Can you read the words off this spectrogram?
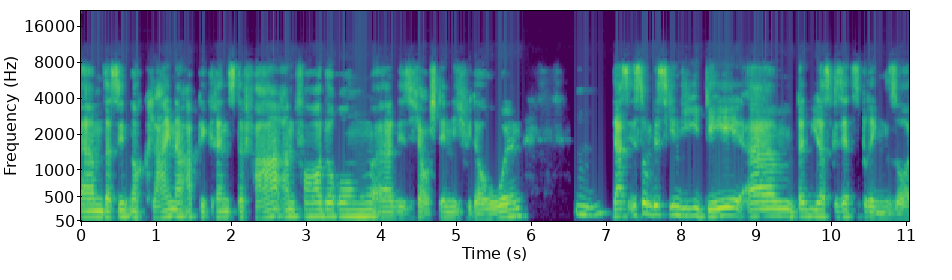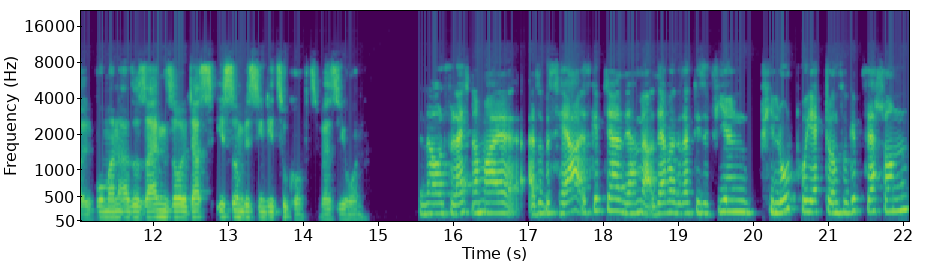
Ähm, das sind noch kleine abgegrenzte Fahranforderungen, äh, die sich auch ständig wiederholen. Mhm. Das ist so ein bisschen die Idee, ähm, die das Gesetz bringen soll, wo man also sagen soll, das ist so ein bisschen die Zukunftsversion. Genau, und vielleicht nochmal, also bisher, es gibt ja, Sie haben ja selber gesagt, diese vielen Pilotprojekte und so gibt's ja schon.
